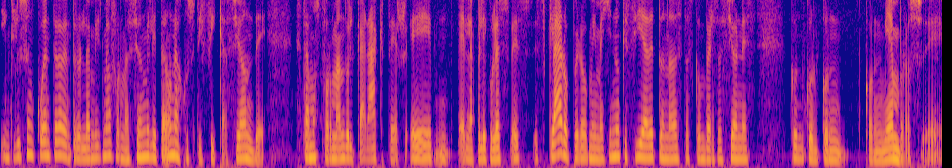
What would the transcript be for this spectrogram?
incluso encuentra dentro de la misma formación militar una justificación de estamos formando el carácter. Eh, en la película es, es- es claro, pero me imagino que sí ha detonado estas conversaciones con, con, con, con miembros eh,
